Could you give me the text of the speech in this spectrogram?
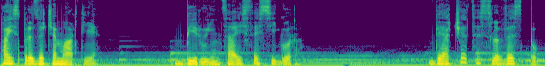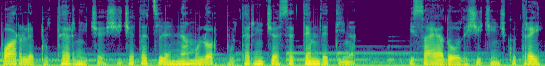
14 martie. Biruința este sigură. De aceea te slăvesc popoarele puternice și cetățile neamurilor puternice se tem de tine. Isaia 25 cu 3.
